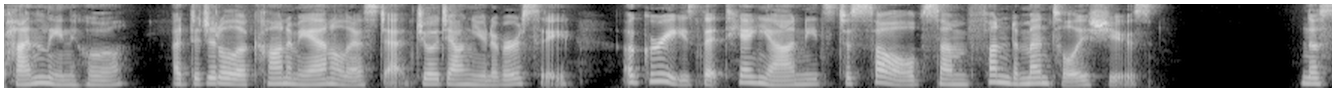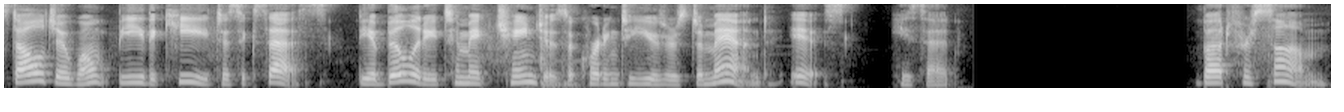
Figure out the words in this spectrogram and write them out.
Pan Linhe, a digital economy analyst at Zhejiang University, agrees that Tianya needs to solve some fundamental issues. Nostalgia won't be the key to success. The ability to make changes according to users' demand is, he said. But for some,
